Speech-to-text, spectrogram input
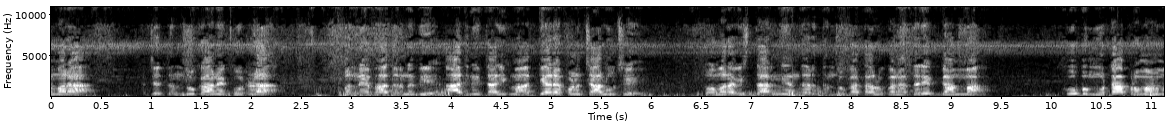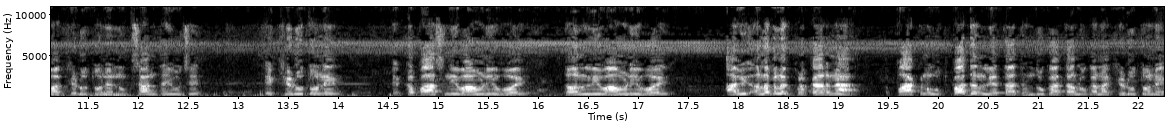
અમારા જે ધંધુકા અને કોટડા, બંને ભાદર નદી આજની તારીખમાં અત્યારે પણ ચાલુ છે. તો અમારા વિસ્તારની અંદર ધંધુકા તાલુકાના દરેક ગામમાં ખૂબ મોટા પ્રમાણમાં ખેડૂતોને નુકસાન થયું છે. એ ખેડૂતોને એ કપાસની વાવણી હોય, તલની વાવણી હોય, આવી અલગ અલગ પ્રકારના પાકનું ઉત્પાદન લેતા ધંધુકા તાલુકાના ખેડૂતોને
